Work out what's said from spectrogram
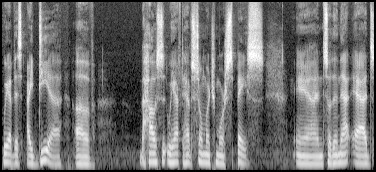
we have this idea of the house we have to have so much more space. And so then that adds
